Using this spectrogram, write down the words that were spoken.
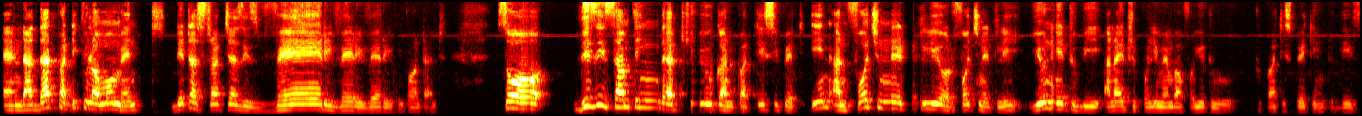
And at that particular moment, data structures is very, very, very important. So this is something that you can participate in. Unfortunately or fortunately, you need to be an IEEE member for you to, to participate into this.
